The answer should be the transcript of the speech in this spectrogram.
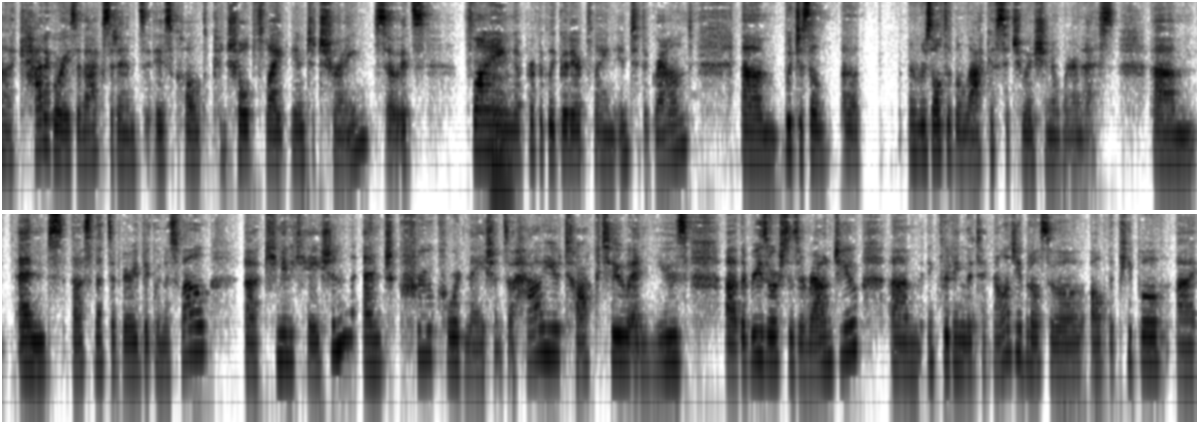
uh, categories of accidents is called controlled flight into terrain. So it's flying mm. a perfectly good airplane into the ground, um, which is a, a, a, result of a lack of situation awareness. Um, and uh, so that's a very big one as well. Uh, communication and crew coordination. So, how you talk to and use uh, the resources around you, um, including the technology, but also all, all the people uh,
